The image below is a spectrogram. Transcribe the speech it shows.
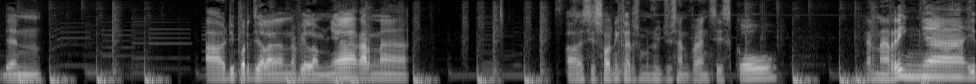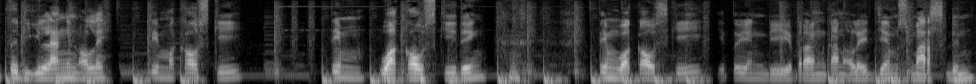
Dan uh, di perjalanan filmnya karena uh, si Sonic harus menuju San Francisco karena ringnya itu dihilangin oleh tim Makowski tim Wakowski ding. Tim Wakowski itu yang diperankan oleh James Marsden.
